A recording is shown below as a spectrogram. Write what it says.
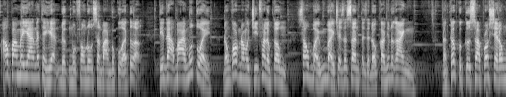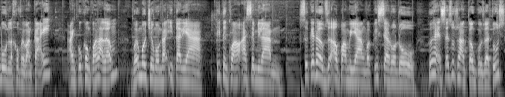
Aubameyang đã thể hiện được một phong độ sân bàn vô cùng ấn tượng. Tiền đạo 31 tuổi, đóng góp 59 pha lập công sau 77 trận ra sân tại giải đấu cao nhất nước Anh. Đẳng cấp của cự sao Borussia Dortmund là không phải bàn cãi. Anh cũng không quá lạ lẫm với môi trường bóng đá Italia, khi từng khoác AC Milan. Sự kết hợp giữa Aubameyang và Cristiano Ronaldo hứa hẹn sẽ giúp cho hàng công của Juventus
